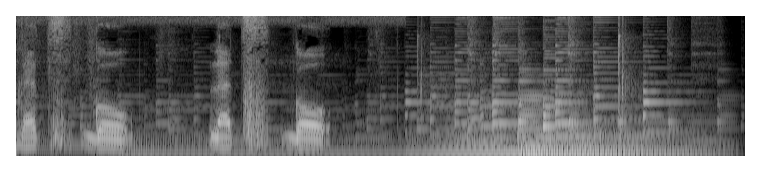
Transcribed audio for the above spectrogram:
Let's go. Let's go.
